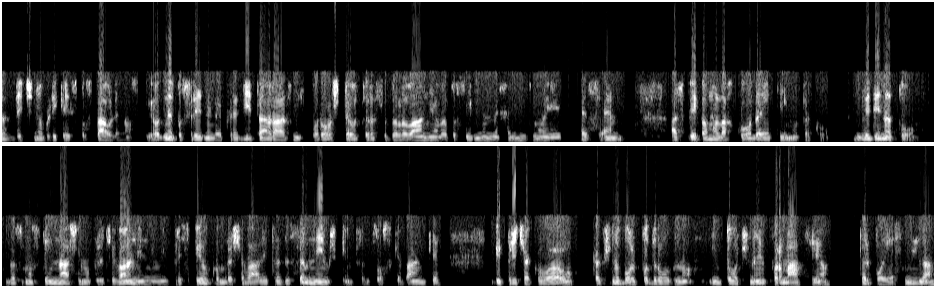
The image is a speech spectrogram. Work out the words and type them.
različne oblike izpostavljenosti, od neposrednega kredita, raznih poroštev ter sodelovanja v posebnem mehanizmu ESM. A sklepamo lahko, da je temu tako. Glede na to, da smo s tem našim vključevanjem in prispevkom reševali predvsem nemške in francoske banke, bi pričakoval kakšno bolj podrobno in točno informacijo ter pojasnila,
